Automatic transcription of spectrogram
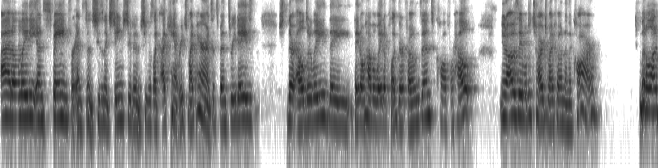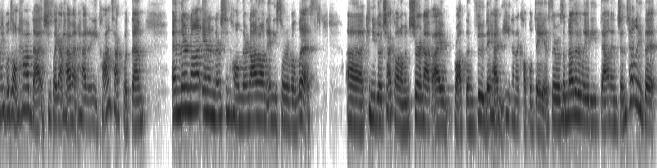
I had a lady in spain for instance she's an exchange student. She was like i can't reach my parents. It's been three days they're elderly they they don't have a way to plug their phones in to call for help. You know i was able to charge my phone in the car but a lot of people don't have that. And she's like i haven't had any contact with them. And they're not in a nursing home they're not on any sort of a list. Uh, can you go check on them? And sure enough i brought them food. They hadn't eaten in a couple days. There was another lady down in gentilly that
